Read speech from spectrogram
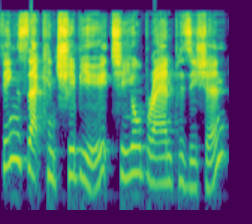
things that contribute to your brand position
